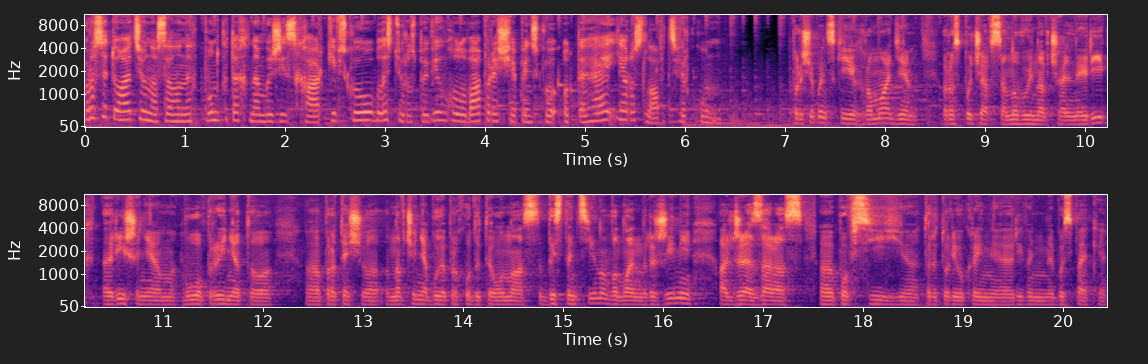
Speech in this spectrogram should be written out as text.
Про ситуацію у населених пунктах на межі з Харківською областю розповів голова Перещепинської ОТГ Ярослав Цвіркун. В Прищепинській громаді розпочався новий навчальний рік. Рішенням було прийнято е, про те, що навчання буде проходити у нас дистанційно в онлайн режимі, адже зараз е, по всій е, території України рівень небезпеки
